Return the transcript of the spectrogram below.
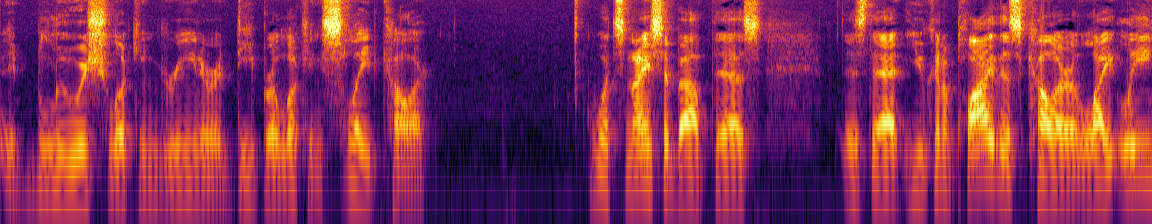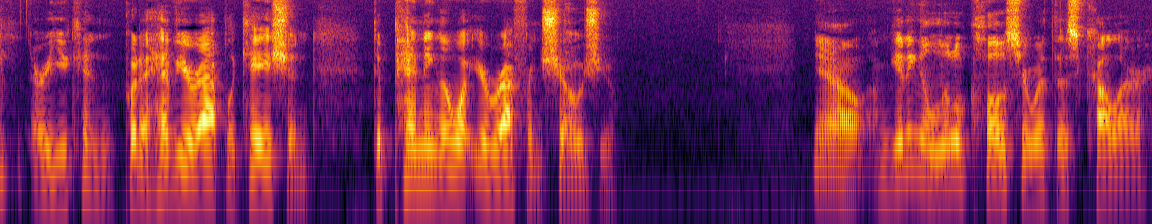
a bluish looking green or a deeper looking slate color. What's nice about this is that you can apply this color lightly or you can put a heavier application depending on what your reference shows you. Now I'm getting a little closer with this color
